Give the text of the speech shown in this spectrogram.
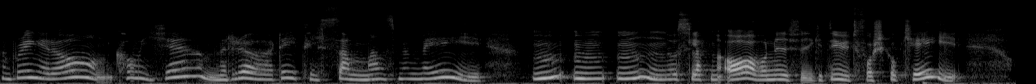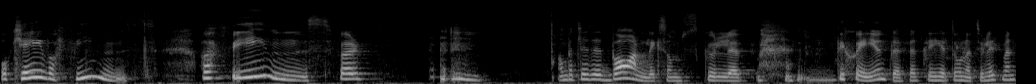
Bring it on, kom igen, rör dig tillsammans med mig. Mm, mm, mm. Och slappna av och nyfiket utforska, okej. Okay. Okej, okay, vad finns? Vad finns? För om ett litet barn liksom skulle... det sker ju inte för att det är helt onaturligt, men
